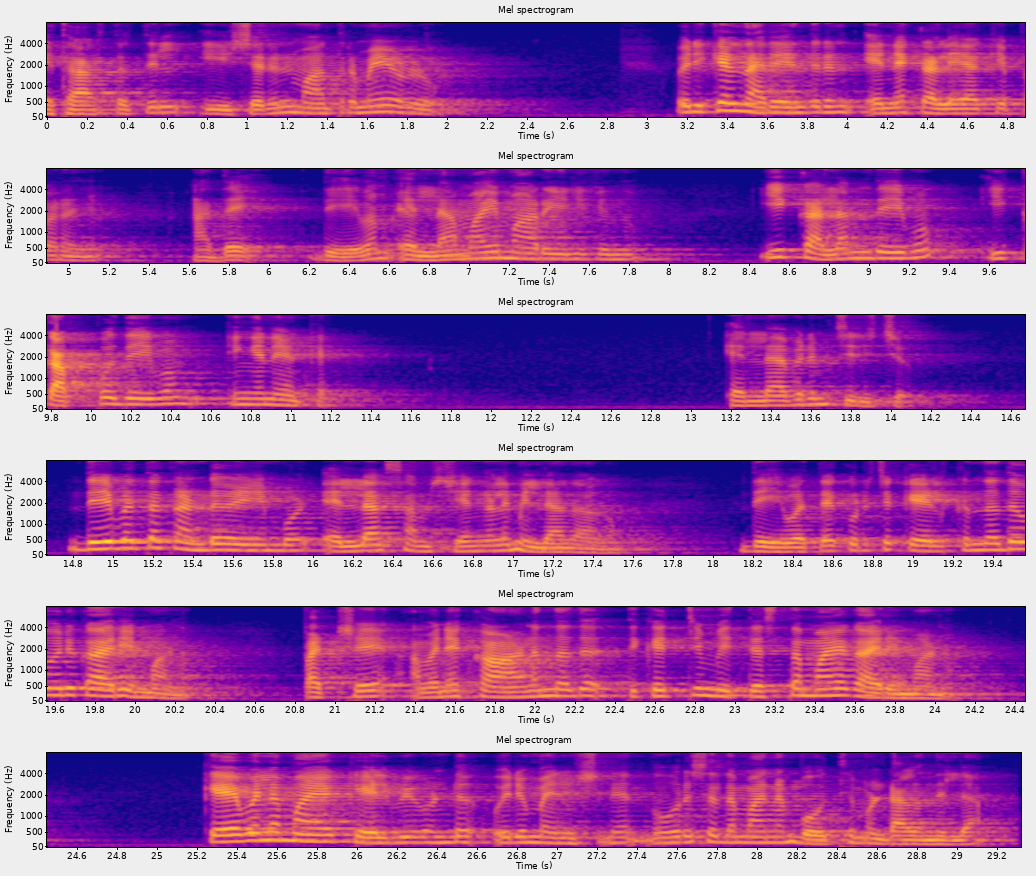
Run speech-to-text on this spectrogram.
യഥാർത്ഥത്തിൽ ഈശ്വരൻ മാത്രമേ ഉള്ളൂ. ഒരിക്കൽ നരേന്ദ്രൻ എന്നെ കളിയാക്കി പറഞ്ഞു അതെ ദൈവം എല്ലാമായി മാറിയിരിക്കുന്നു. ഈ കലം ദൈവം ഈ കപ്പ് ദൈവം ഇങ്ങനെയൊക്കെ. എല്ലാവരും ചിരിച്ചു. ദൈവത്തെ കണ്ടു കഴിയുമ്പോൾ എല്ലാ സംശയങ്ങളും ഇല്ലാതാകും. ദൈവത്തെക്കുറിച്ച് കേൾക്കുന്നത് ഒരു കാര്യമാണ്. പക്ഷേ അവനെ കാണുന്നത് തികച്ചും വ്യത്യസ്തമായ കാര്യമാണ്. കേവലമായ കേൾവി കൊണ്ട് ഒരു മനുഷ്യന് നൂറ് ശതമാനം ബോധ്യമുണ്ടാകുന്നില്ല.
